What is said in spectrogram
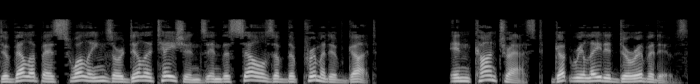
develop as swellings or dilatations in the cells of the primitive gut. In contrast, gut-related derivatives,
